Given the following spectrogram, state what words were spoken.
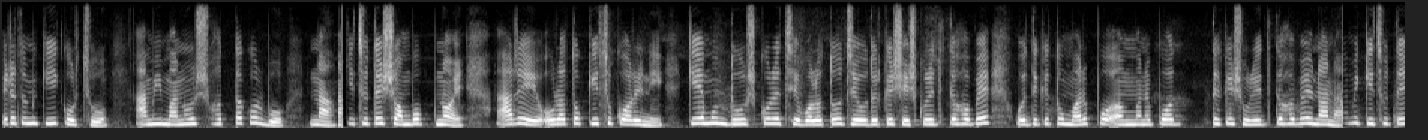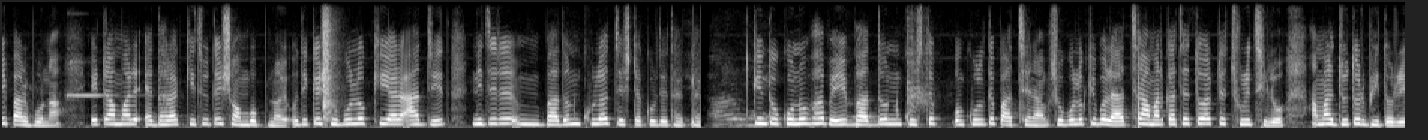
এটা তুমি কি করছ? আমি মানুষ হত্যা করব? না, কিছুতেই সম্ভব নয়। আরে, ওরা তো কিছু করেনি। কে এমন দোষ করেছে বলো তো যে ওদেরকে শেষ করে দিতে হবে? ওইদিকে তোমার মানে পদ থেকে সরিয়ে দিতে হবে? না না, আমি কিছুতেই পারব না। এটা আমার দ্বারা কিছুতেই সম্ভব নয়। ওদিকে শুভলক্ষ্মী আর আজিত নিজের বাঁধন খোলার চেষ্টা করতে থাকে। কিন্তু কোনোভাবেই বাঁধন খুঁজতে, খুলতে পারছে না। শুভলক্ষ্মী বলে আচ্ছা আমার কাছে তো একটা ছুরি ছিল, আমার জুতোর ভিতরে।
